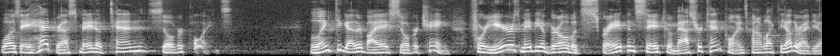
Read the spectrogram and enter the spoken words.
was a headdress made of 10 silver coins, linked together by a silver chain. For years, maybe a girl would scrape and save to amass her 10 coins, kind of like the other idea,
